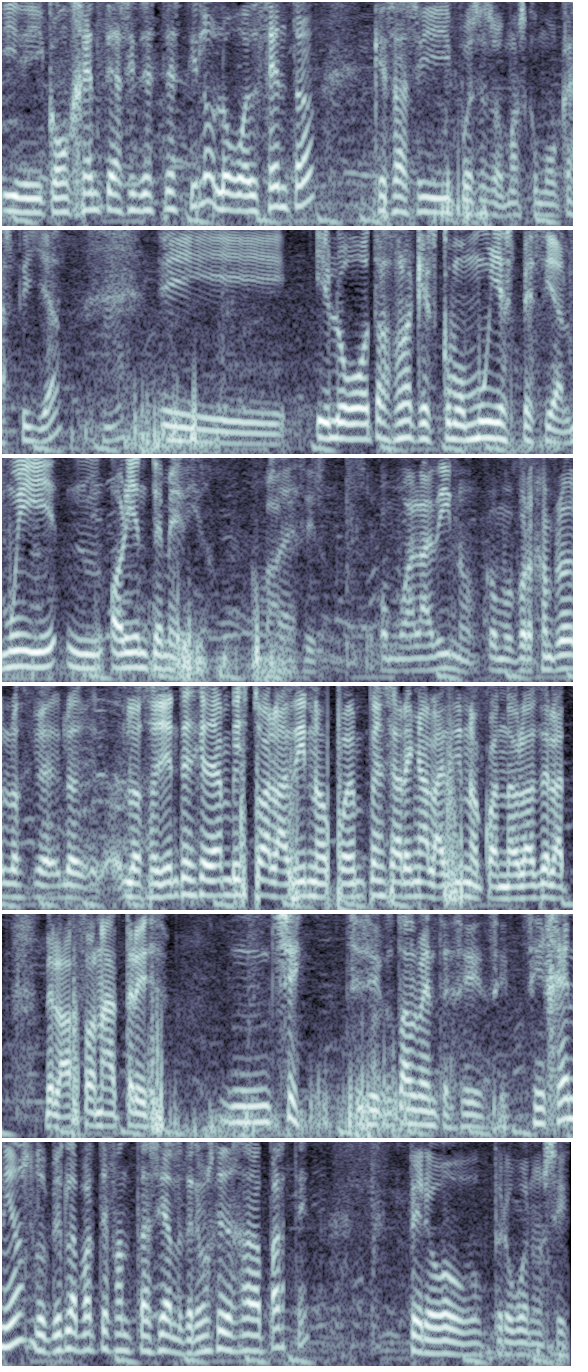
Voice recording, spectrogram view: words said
y, y con gente así de este estilo, luego el centro, que es así, pues eso, más como Castilla, y, y luego otra zona que es como muy especial, muy mm, Oriente Medio, vamos a decir. Sí. Como Aladino, como por ejemplo los, los, los oyentes que hayan visto Aladino pueden pensar en Aladino cuando hablas de la, de la zona 3. Mm, Sí, sí, sí, totalmente, sí, sí. Sin genios, lo que es la parte fantasía la tenemos que dejar aparte, pero, pero bueno, sí.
